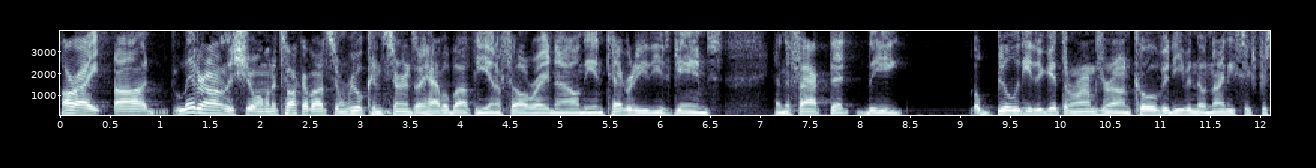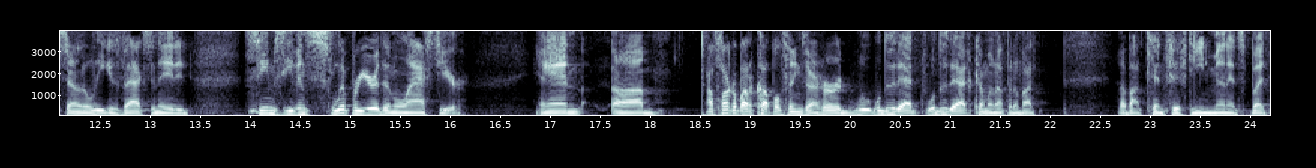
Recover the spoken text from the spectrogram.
All right. Uh, later on in the show, I'm going to talk about some real concerns I have about the NFL right now and the integrity of these games and the fact that the ability to get their arms around COVID, even though 96% of the league is vaccinated, seems even slipperier than last year. And um, I'll talk about a couple things I heard. We'll, we'll do that. We'll do that coming up in about about 10, 15 minutes. But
